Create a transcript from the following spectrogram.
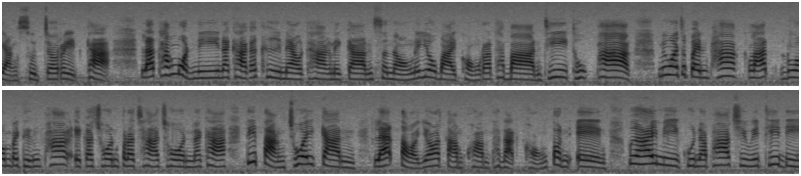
อย่างสุดจริตค่ะ และทั้งหมดนี้นะคะก็คือแนวทางในการสนองนโยบายของรัฐบาลที่ทุกภาค ไม่ว่าจะเป็นภาครัฐรวมไปถึงภาคเอกชนประชาชนนะคะ ที่ต่างช่วยกัน และต่อยอดตามความถนัดของตนเอง เพื่อให้มีคุณภาพชีวิตที่ดี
